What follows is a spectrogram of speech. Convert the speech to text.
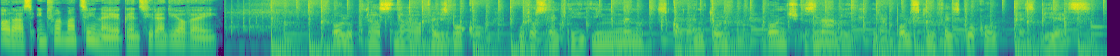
oraz informacyjnej agencji radiowej. Polub nas na Facebooku, udostępnij innym, skomentuj, bądź z nami na polskim Facebooku SBS.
